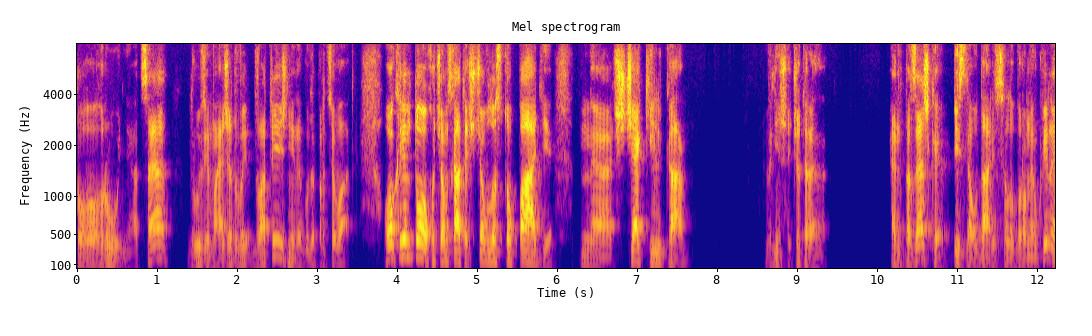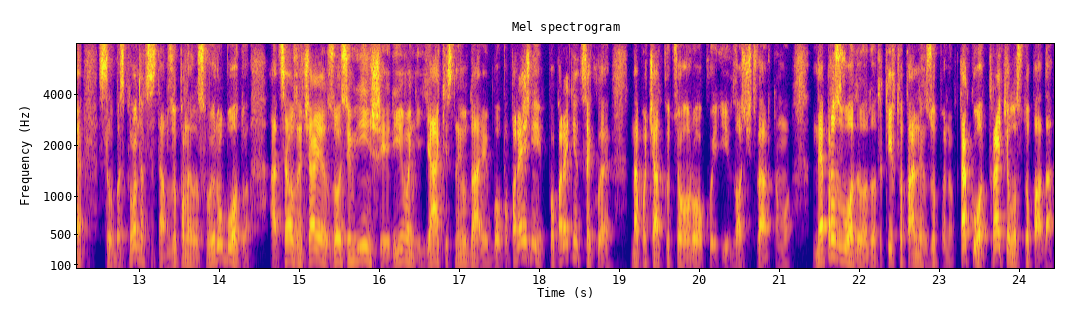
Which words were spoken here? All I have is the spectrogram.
грудня. А це друзі, майже два тижні не буде працювати. Окрім того, хочу вам сказати, що в листопаді е, ще кілька верніше чотири НПЗшки після ударів Сил оборони України, сил безпілотних систем зупинили свою роботу. А це означає зовсім інший рівень якісних ударів. Бо попередні попередні цикли на початку цього року і в 24-му не призводили до таких тотальних зупинок. Так, от 3 листопада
